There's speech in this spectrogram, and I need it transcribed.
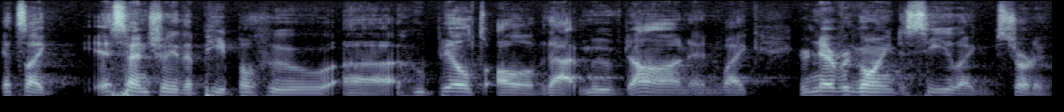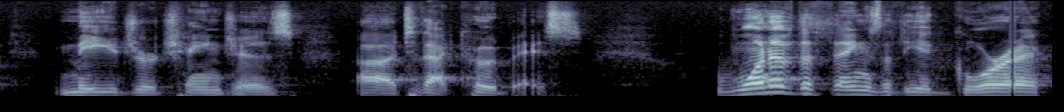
it's like essentially the people who, uh, who built all of that moved on and like you're never going to see like sort of major changes uh, to that code base. One of the things that the Agoric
